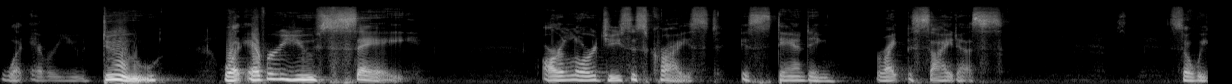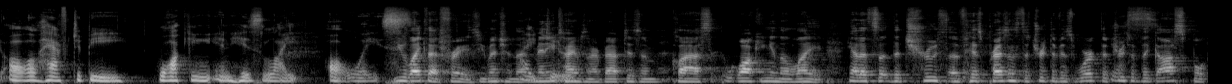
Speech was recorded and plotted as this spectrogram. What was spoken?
whatever you do, whatever you say, our Lord Jesus Christ is standing right beside us. So we all have to be walking in his light always. You like that phrase. You mentioned that I many do. times in our baptism class, walking in the light. Yeah, that's the, the truth of his presence, the truth of his work, the truth of the gospel.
